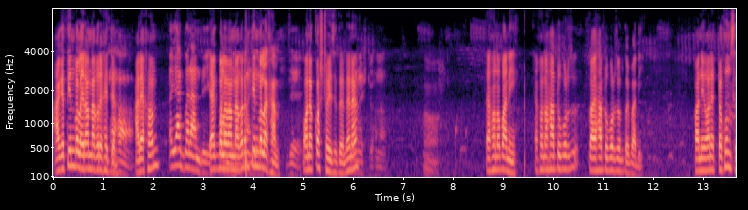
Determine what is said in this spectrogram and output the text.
আগে তিন বেলায় রান্না করে খাইতেন। হ্যাঁ। আর এখন? এক বেলা রান্না করেন তিন বেলা খান। অনেক কষ্ট হয়েছে তো তাই না? হ্যাঁ। এখনও পানি। এখনও হাঁটু পর্যন্ত প্রায় হাঁটু পর্যন্তই পানি। পানি অনেকটা কমছে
